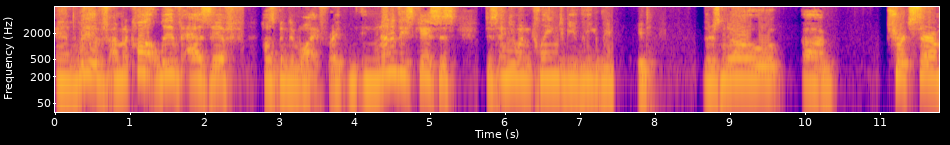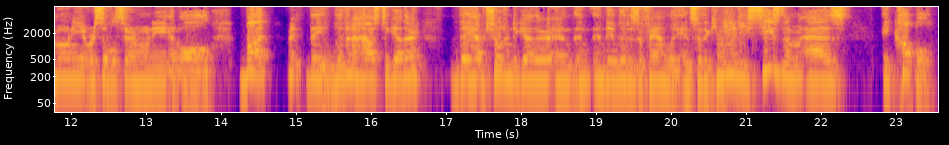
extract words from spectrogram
and live, I'm going to call it live as if husband and wife, right? In none of these cases does anyone claim to be legally married. There's no uh, church ceremony or civil ceremony at all, but right, they live in a house together they have children together and, and, and they live as a family. And so the community sees them as a couple.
